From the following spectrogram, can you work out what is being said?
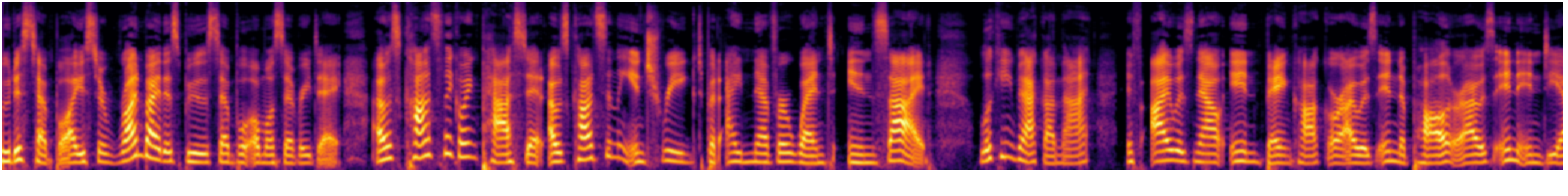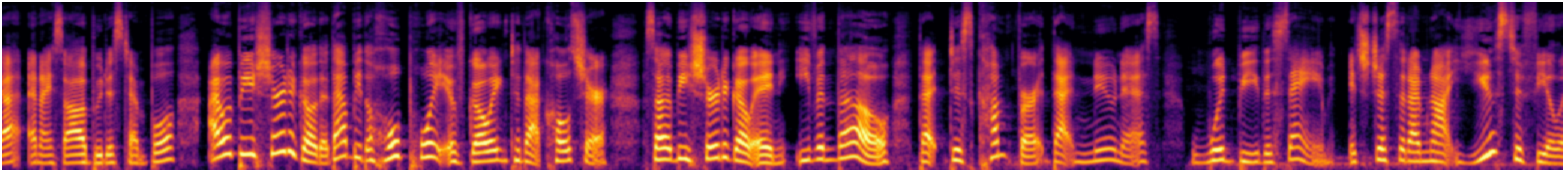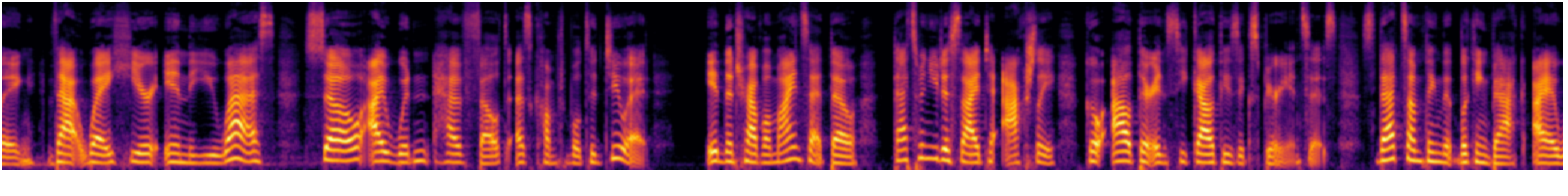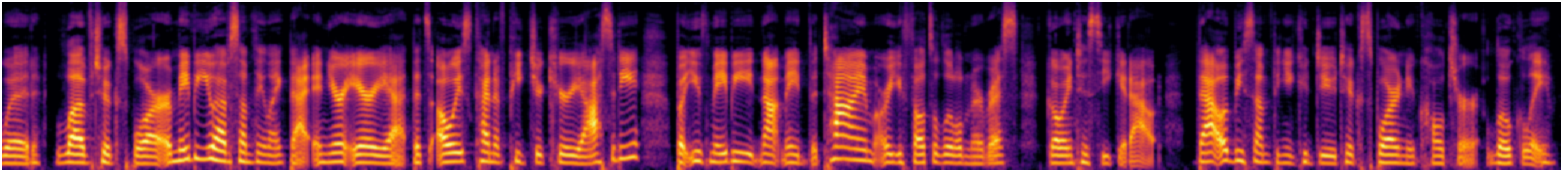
Buddhist temple. I used to run by this Buddhist temple almost every day. I was constantly going past it. I was constantly intrigued, but I never went inside looking back on that, if I was now in Bangkok or I was in Nepal or I was in India and I saw a Buddhist temple, I would be sure to go there. That would be the whole point of going to that culture. So I would be sure to go in, even though that discomfort, that newness would be the same. It's just that I'm not used to feeling that way here in the US. So I wouldn't have felt as comfortable to do it in the travel mindset, though, that's when you decide to actually go out there and seek out these experiences. So that's something that looking back, I would love to explore. Or maybe you have something like that in your area that's always kind of piqued your curiosity, but you've maybe not made the time or you felt a little nervous going to seek it out. That would be something you could do to explore a new culture locally.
